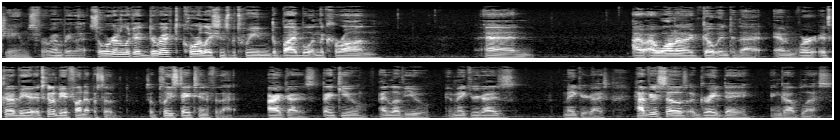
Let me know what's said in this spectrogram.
James, for remembering that. So we're going to look at direct correlations between the Bible and the Quran and I, I want to go into that, and we're it's gonna be a, it's gonna be a fun episode. So please stay tuned for that. All right, guys. Thank you. I love you. And make your guys, make your guys have yourselves a great day, and God bless.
